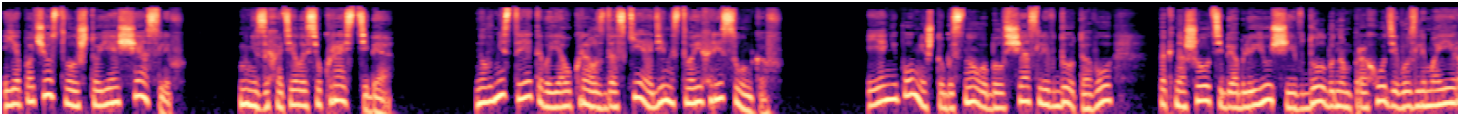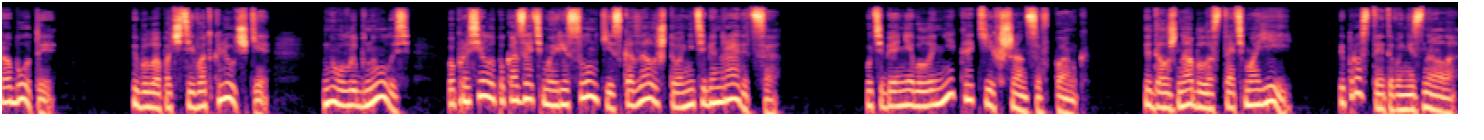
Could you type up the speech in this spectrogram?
я почувствовал, что я счастлив. Мне захотелось украсть тебя. Но вместо этого я украл с доски один из твоих рисунков. я не помню, чтобы снова был счастлив до того, как нашел тебя блюющий в долбанном проходе возле моей работы. Ты была почти в отключке, но улыбнулась, Попросила показать мои рисунки и сказала, что они тебе нравятся. У тебя не было никаких шансов, Панк. Ты должна была стать моей. Ты просто этого не знала.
